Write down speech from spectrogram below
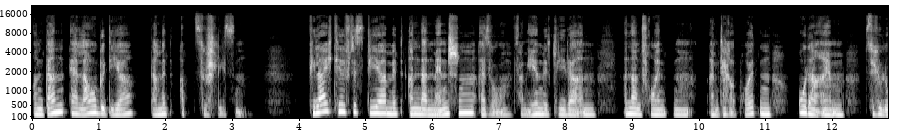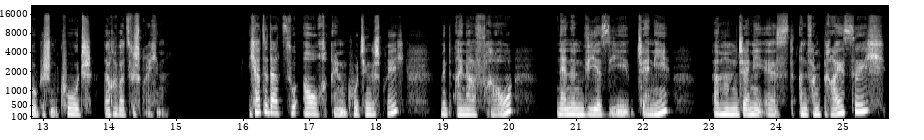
und dann erlaube dir, damit abzuschließen. Vielleicht hilft es dir mit anderen Menschen, also Familienmitgliedern, anderen Freunden, einem Therapeuten oder einem psychologischen Coach darüber zu sprechen. Ich hatte dazu auch ein Coaching-Gespräch mit einer Frau, nennen wir sie Jenny. Ähm, Jenny ist Anfang 30,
